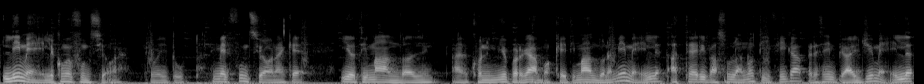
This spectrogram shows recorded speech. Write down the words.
l'email come funziona? Prima di tutto, l'email funziona che io ti mando con il mio programma, ok, ti mando una mia email, a te arriva sulla notifica, per esempio al Gmail,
